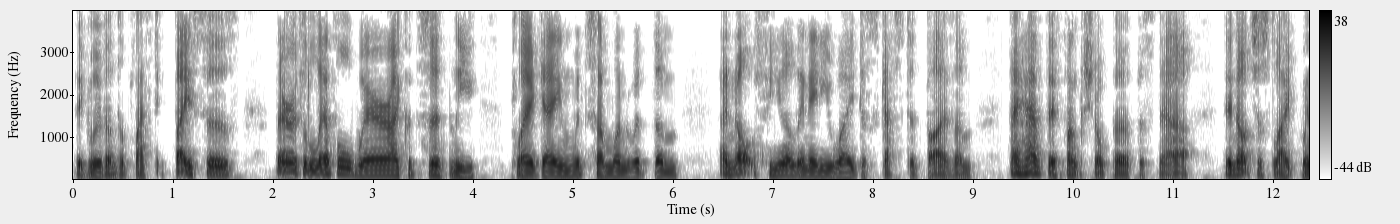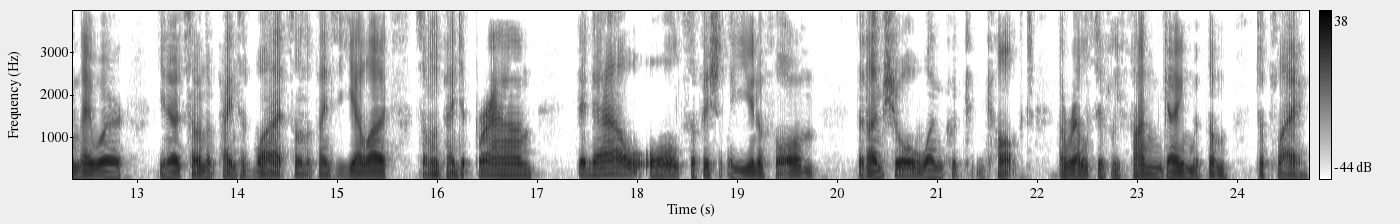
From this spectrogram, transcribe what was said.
They're glued onto plastic bases they're at a level where I could certainly play a game with someone with them and not feel in any way disgusted by them. They have their functional purpose now. They're not just like when they were, you know, some of them painted white, some of them painted yellow, some of them painted brown. They're now all sufficiently uniform that I'm sure one could concoct a relatively fun game with them to play.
